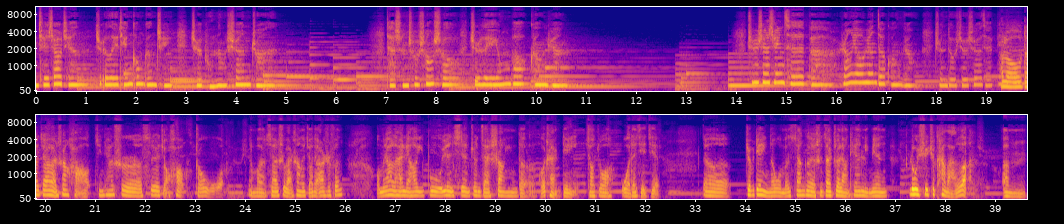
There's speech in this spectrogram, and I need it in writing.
踮起脚尖，距离天空更近，却不能旋转。他伸出双手，距离拥抱更远。举着镜子，把让遥远的光亮全都折射在。Hello，大家晚上好，今天是四月九号，周五。那么现在是晚上的九点二十分。我们要来聊一部院线正在上映的国产电影，叫做《我的姐姐》。呃，这部电影呢，我们三个也是在这两天里面陆续去看完了。嗯，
